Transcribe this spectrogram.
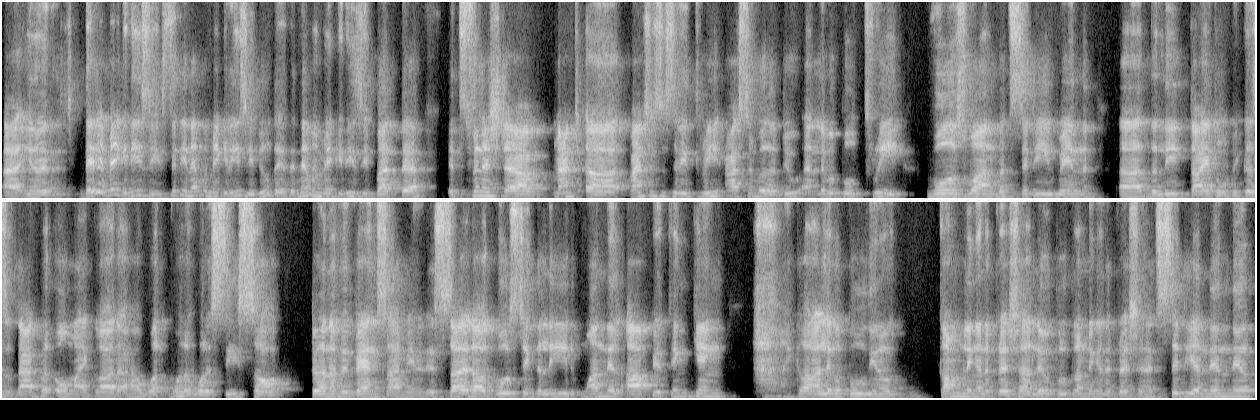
uh, you know, they didn't make it easy. City never make it easy, do they? They never make it easy. But uh, it's finished. Uh, Man- uh, Manchester City three, Aston Villa two, and Liverpool three. Wolves one, but City win uh, the league title because of that. But oh my God, uh, what what a, what a seesaw turn of events. I mean, it started out Wolves take the lead, one 0 up. You're thinking, oh my God, Liverpool, you know, crumbling under pressure. Liverpool crumbling under pressure. And it's City a nil nil.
